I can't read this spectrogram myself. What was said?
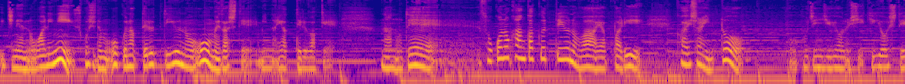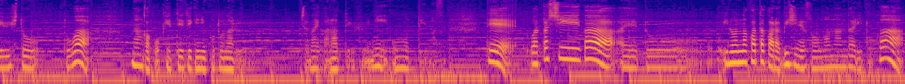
1年の終わりに少しでも多くなってるっていうのを目指してみんなやってるわけなのでそこの感覚っていうのはやっぱり会社員と個人事業主起業している人とはなんかこう決定的に異なるんじゃないかなっていうふうに思っています。で私が、えーと、いろんな方からビジネスを学んだりとか、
